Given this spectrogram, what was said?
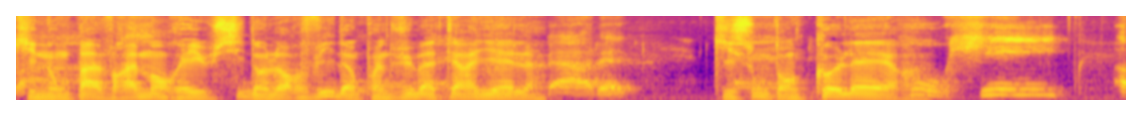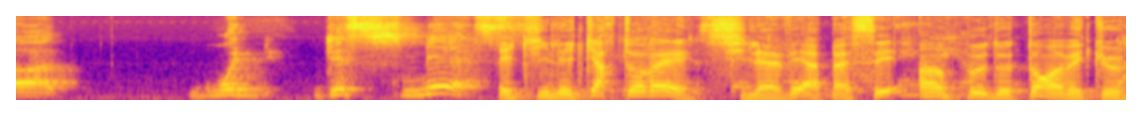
qui n'ont pas vraiment réussi dans leur vie d'un point de vue matériel, qui sont en colère, uh, et qui l'écarteraient s'il avait à passer un peu de temps avec eux.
